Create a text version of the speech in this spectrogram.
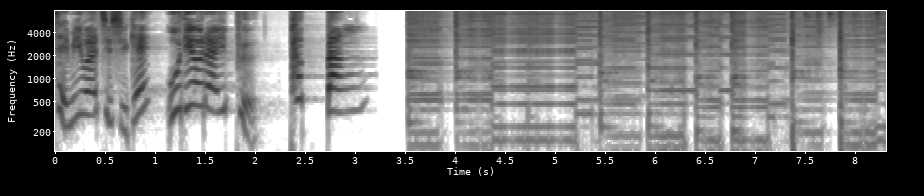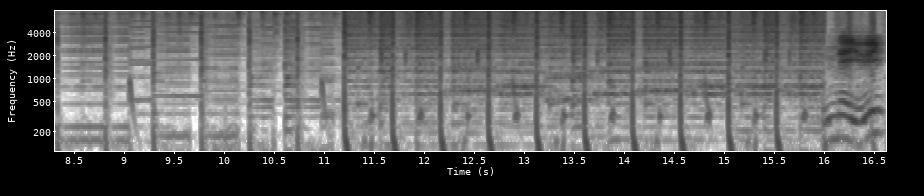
재미와 지식의 오디오 life 팟빵! 국내 유일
